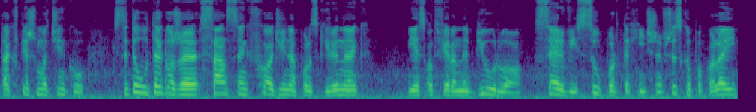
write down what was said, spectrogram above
tak w pierwszym odcinku. Z tytułu tego, że Samsung wchodzi na polski rynek, jest otwierane biuro, serwis, support techniczny, wszystko po kolei,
